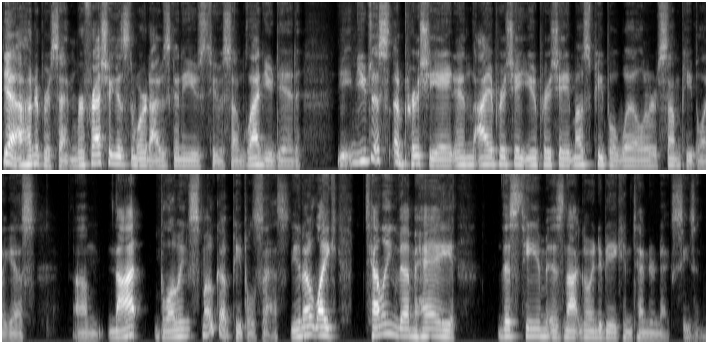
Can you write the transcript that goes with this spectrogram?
Yeah, 100%. Refreshing is the word I was going to use too. So I'm glad you did. You, just appreciate, and I appreciate you appreciate, most people will, or some people, I guess, um, not blowing smoke up people's ass. You know, like telling them, hey, this team is not going to be a contender next season.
